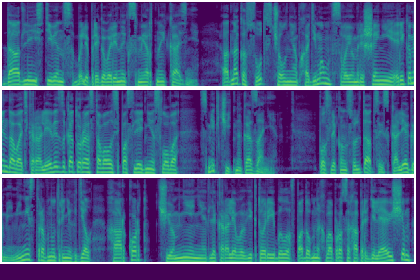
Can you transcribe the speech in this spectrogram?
Дадли и Стивенс были приговорены к смертной казни. Однако суд счел необходимым в своем решении рекомендовать королеве, за которой оставалось последнее слово, смягчить наказание. После консультаций с коллегами министр внутренних дел Харкорт, чье мнение для королевы Виктории было в подобных вопросах определяющим,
